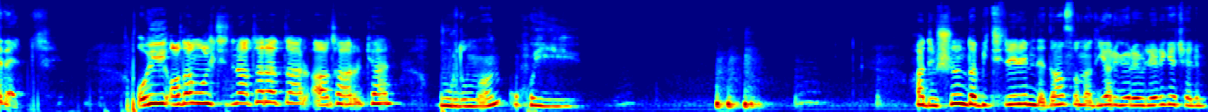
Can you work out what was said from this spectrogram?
Evet. Oy adam ultisini atar atar atarken vurdum lan. Oy. Hadi şunu da bitirelim de daha sonra diğer görevleri geçelim.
